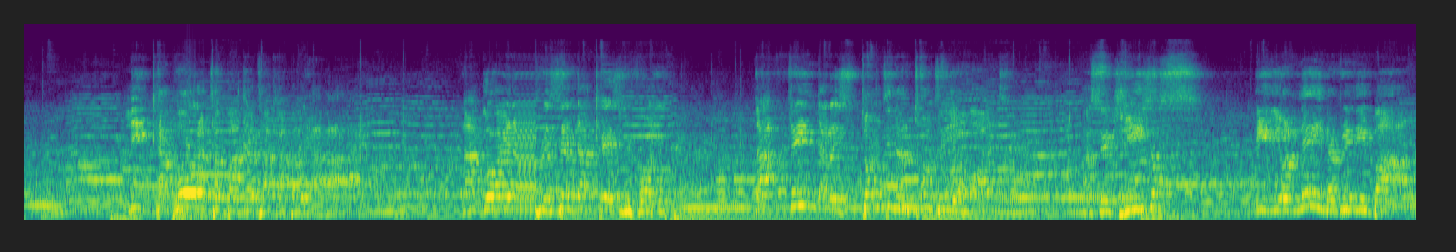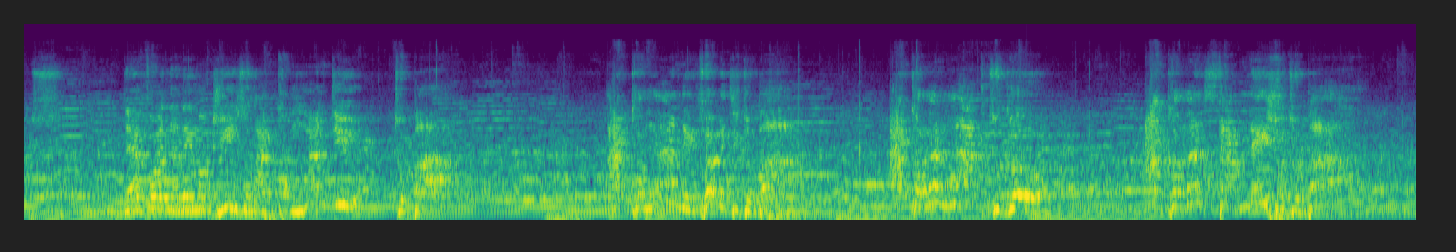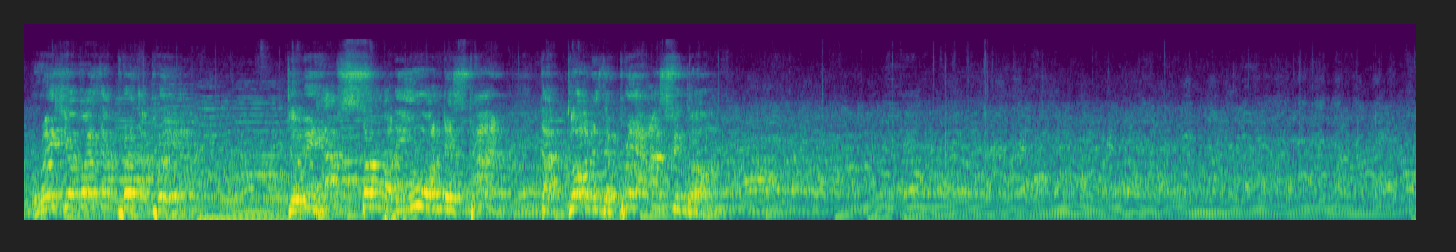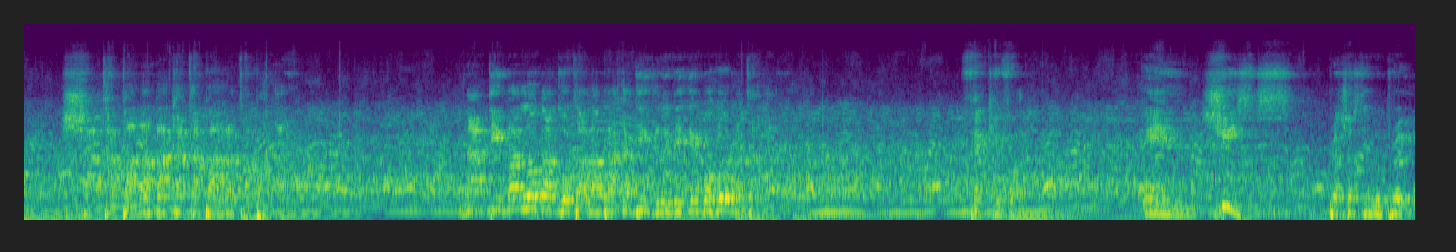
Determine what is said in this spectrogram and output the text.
Now go ahead and present that case before you. That thing that is daunting and taunting your heart. I say, Jesus, in your name every knee bows. Therefore, in the name of Jesus, I command you to bow. I command infirmity to bow. I command lack to go. I command stagnation to bow. Raise your voice and pray the prayer. Do we have somebody who understands that God is the prayer answering God? Thank you, Father. In Jesus' precious name we pray.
